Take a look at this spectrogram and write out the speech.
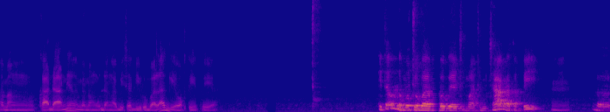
memang keadaannya memang udah nggak bisa dirubah lagi waktu itu ya kita udah mau coba berbagai macam cara tapi hmm. uh,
